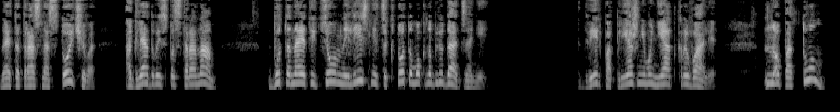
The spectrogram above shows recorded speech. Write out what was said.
на этот раз настойчиво, оглядываясь по сторонам, будто на этой темной лестнице кто-то мог наблюдать за ней. Дверь по-прежнему не открывали. Но потом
